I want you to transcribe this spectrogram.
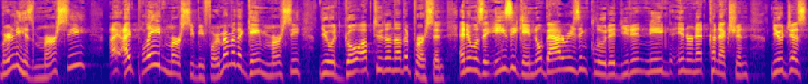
Really, His mercy? I, I, played Mercy before. Remember the game Mercy? You would go up to another person, and it was an easy game, no batteries included. You didn't need internet connection. You'd just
